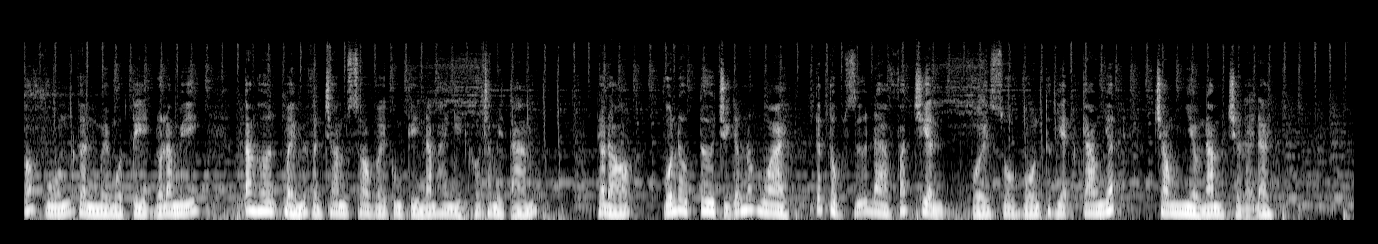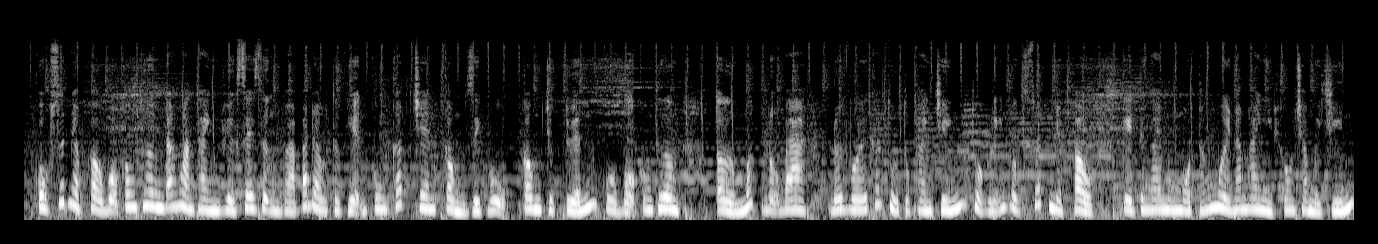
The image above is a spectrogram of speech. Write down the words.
góp vốn gần 11 tỷ đô la Mỹ, tăng hơn 70% so với cùng kỳ năm 2018. Theo đó, vốn đầu tư trực tiếp nước ngoài tiếp tục giữ đà phát triển với số vốn thực hiện cao nhất trong nhiều năm trở lại đây. Cục xuất nhập khẩu Bộ Công Thương đã hoàn thành việc xây dựng và bắt đầu thực hiện cung cấp trên cổng dịch vụ công trực tuyến của Bộ Công Thương ở mức độ 3 đối với các thủ tục hành chính thuộc lĩnh vực xuất nhập khẩu kể từ ngày 1 tháng 10 năm 2019.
